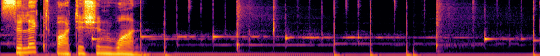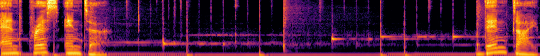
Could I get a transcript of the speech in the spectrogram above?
select partition 1 and press enter. Then type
